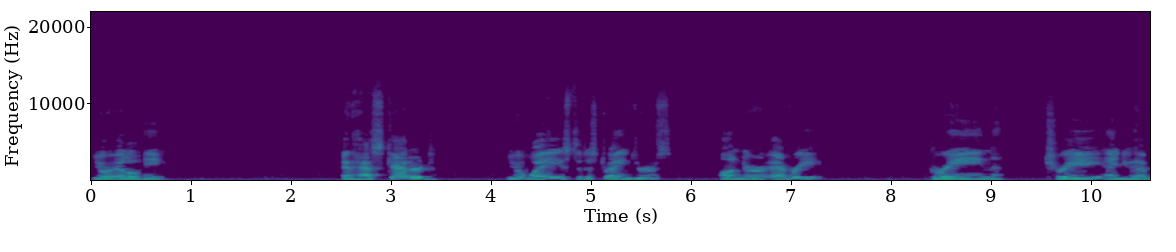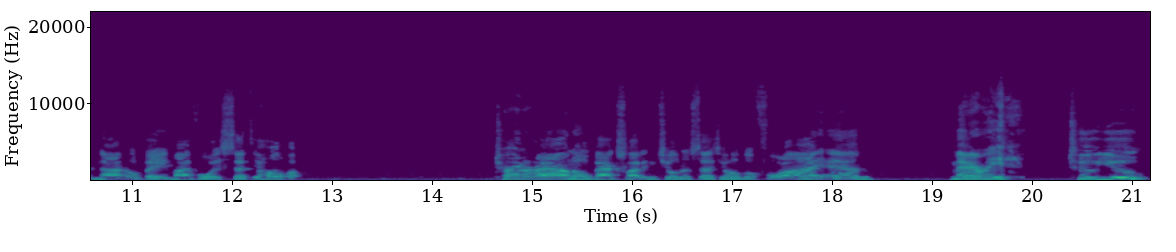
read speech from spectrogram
your Elohim, and has scattered your ways to the strangers under every green tree, and you have not obeyed my voice, saith Jehovah. Turn around, O backsliding children, says Jehovah, for I am married to you,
